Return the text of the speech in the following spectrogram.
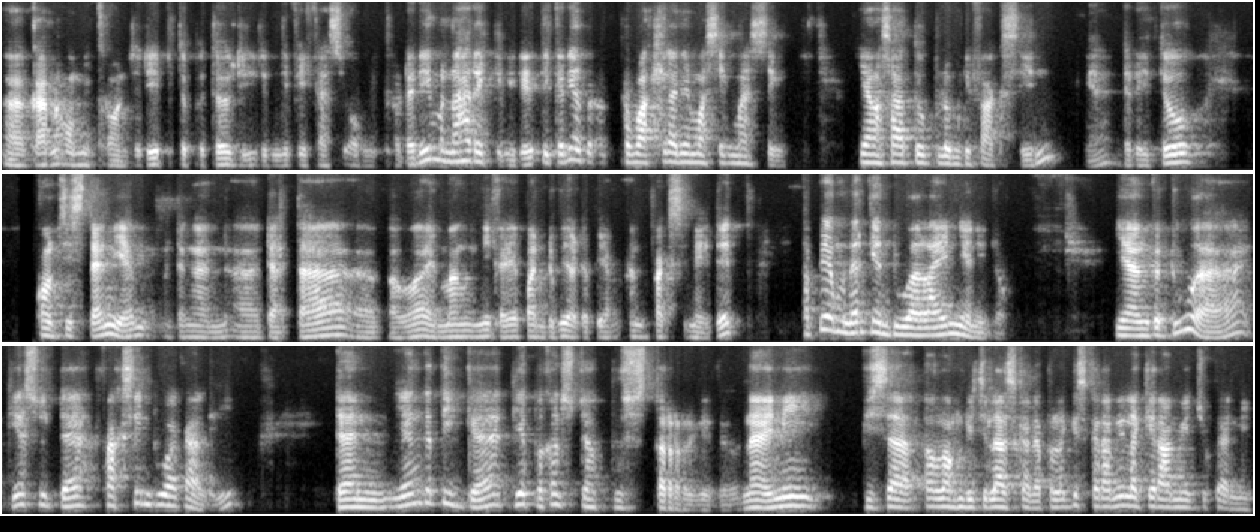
eh, karena Omikron. Jadi betul-betul diidentifikasi Omikron. Jadi menarik ini. Jadi tiga ini perwakilannya masing-masing. Yang satu belum divaksin, ya, dan itu konsisten ya dengan eh, data bahwa emang ini kayak pandemi ada yang unvaccinated. Tapi yang menarik yang dua lainnya nih dok. Yang kedua dia sudah vaksin dua kali, dan yang ketiga dia bahkan sudah booster gitu. Nah ini bisa tolong dijelaskan apalagi sekarang ini lagi ramai juga nih.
